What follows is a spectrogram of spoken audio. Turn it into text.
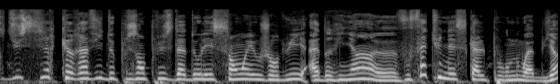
L'art du cirque ravit de plus en plus d'adolescents et aujourd'hui, Adrien, euh, vous faites une escale pour nous à Biot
